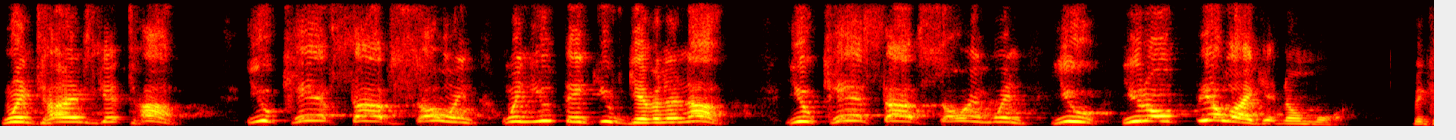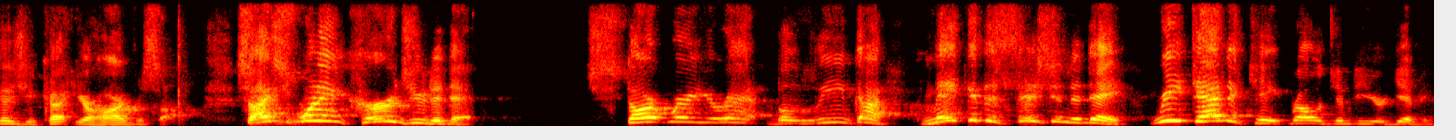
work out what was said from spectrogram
when times get tough. You can't stop sowing when you think you've given enough. You can't stop sowing when you you don't feel like it no more because you cut your harvest off. So I just want to encourage you today. Start where you're at. Believe God. Make a decision today. Rededicate relative to your giving.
